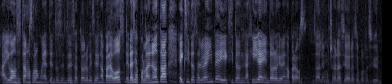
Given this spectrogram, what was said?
Ahí vamos a estar nosotros muy atentos entonces a todo lo que se venga para vos. Gracias por la nota, éxitos el 20 y éxito en la gira y en todo lo que venga para vos. Dale, muchas gracias, gracias por recibirme.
